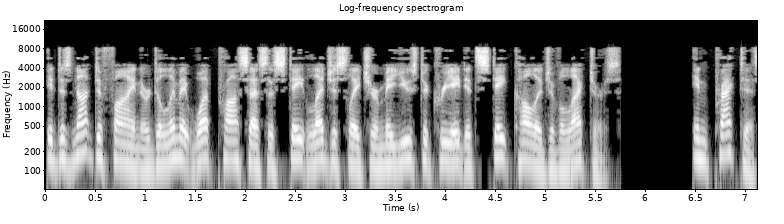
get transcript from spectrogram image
It does not define or delimit what process a state legislature may use to create its state college of electors. In practice,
